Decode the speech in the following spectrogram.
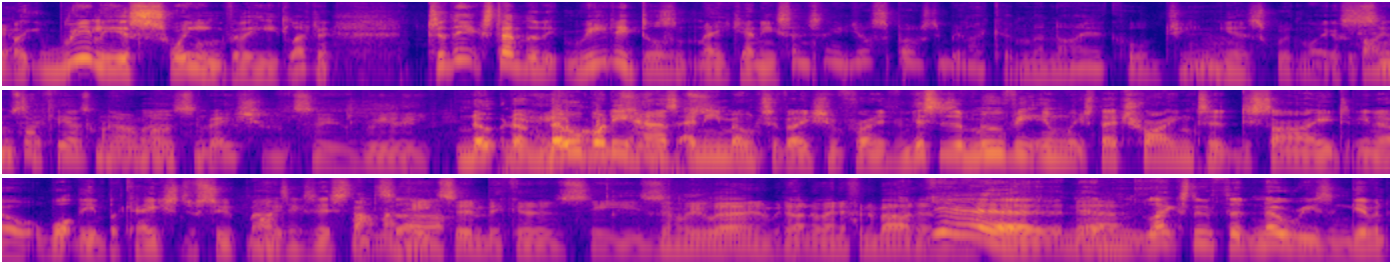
Yeah. Like really is swinging for the Heath Ledger to the extent that it really doesn't make any sense. You're supposed to be like a maniacal genius with like a It scientific. seems like he has no motivation to really. no, no, nobody has any motivation for anything. This is a movie in which they're trying to decide, you know, what the implications of Superman's Like, existence Batman are. hates him because he's an alien and we don't know anything about him. Yeah, and, Yeah. and Lex Luthor, no reason given.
